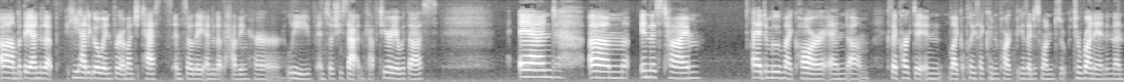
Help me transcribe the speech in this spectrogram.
Um, but they ended up he had to go in for a bunch of tests and so they ended up having her leave and so she sat in the cafeteria with us. And um, in this time i had to move my car and because um, i parked it in like a place i couldn't park because i just wanted to, to run in. And then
